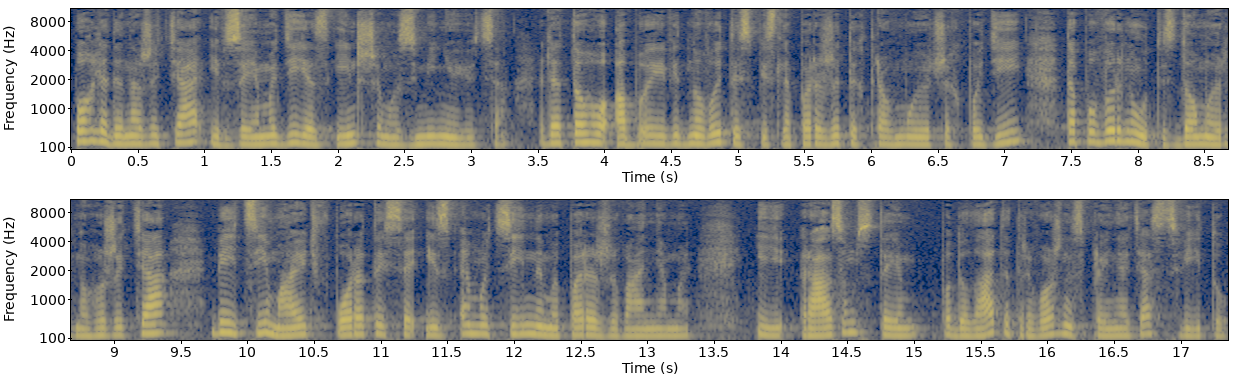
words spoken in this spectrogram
погляди на життя і взаємодія з іншими змінюються. Для того, аби відновитись після пережитих травмуючих подій та повернутись до мирного життя, бійці мають впоратися із емоційними переживаннями і разом з тим подолати тривожне сприйняття світу,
